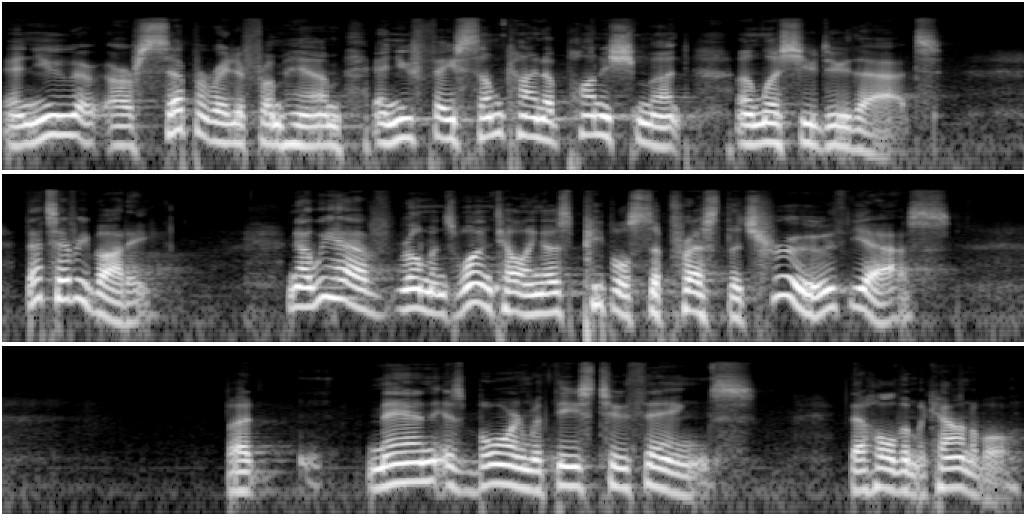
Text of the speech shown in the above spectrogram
and you are separated from Him and you face some kind of punishment unless you do that. That's everybody. Now, we have Romans 1 telling us people suppress the truth, yes. But man is born with these two things that hold them accountable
